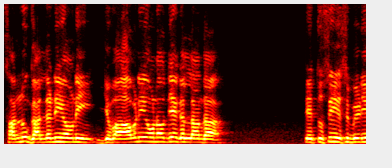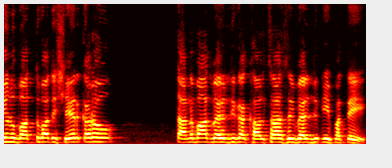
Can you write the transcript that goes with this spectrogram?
ਸਾਨੂੰ ਗੱਲ ਨਹੀਂ ਆਉਣੀ, ਜਵਾਬ ਨਹੀਂ ਆਉਣਾ ਉਹਦੀਆਂ ਗੱਲਾਂ ਦਾ। ਤੇ ਤੁਸੀਂ ਇਸ ਵੀਡੀਓ ਨੂੰ ਵੱਧ ਤੋਂ ਵੱਧ ਸ਼ੇਅਰ ਕਰੋ। ਧੰਨਵਾਦ ਵਾਹਿਗੁਰੂ ਜੀ ਕਾ ਖਾਲਸਾ ਸ੍ਰੀ ਵਾਹਿਗੁਰੂ ਜੀ ਕੀ ਫਤਿਹ।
